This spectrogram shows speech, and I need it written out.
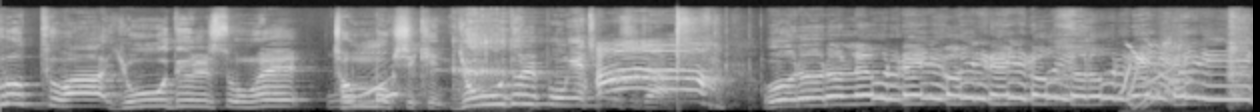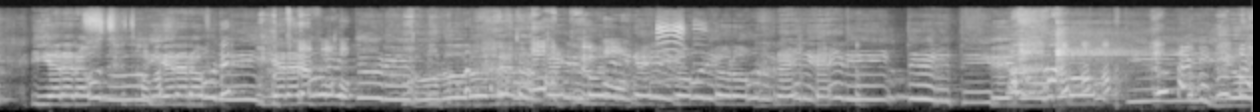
트로트와 요들송을 접목시킨 요들뽕의 창 시작. 오로롤레 오로레리 오리레리 오리오로레리 이야라라 우두 이야라라 우리 이야라라 우리 오로롤레 오리레리 오리레리 오리오로레리 뚜루띠에 요로 요로.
